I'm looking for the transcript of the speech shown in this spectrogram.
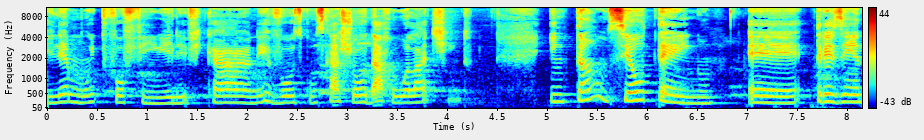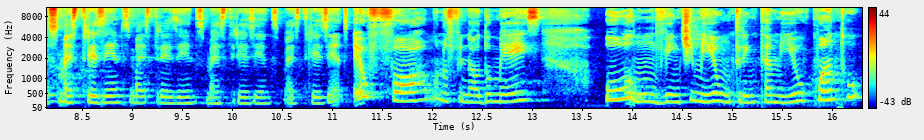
Ele é muito fofinho, ele fica nervoso com os cachorros da rua latindo. Então, se eu tenho é, 300 mais 300 mais 300 mais 300 mais 300, eu formo no final do mês um 20 mil, um 30 mil, quanto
